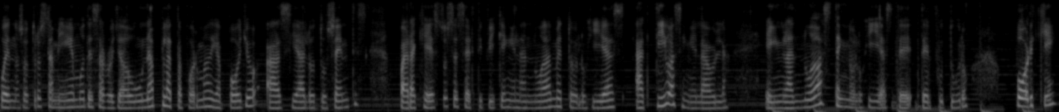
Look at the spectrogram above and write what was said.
pues nosotros también hemos desarrollado una plataforma de apoyo hacia los docentes para que estos se certifiquen en las nuevas metodologías activas en el aula, en las nuevas tecnologías del futuro, porque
